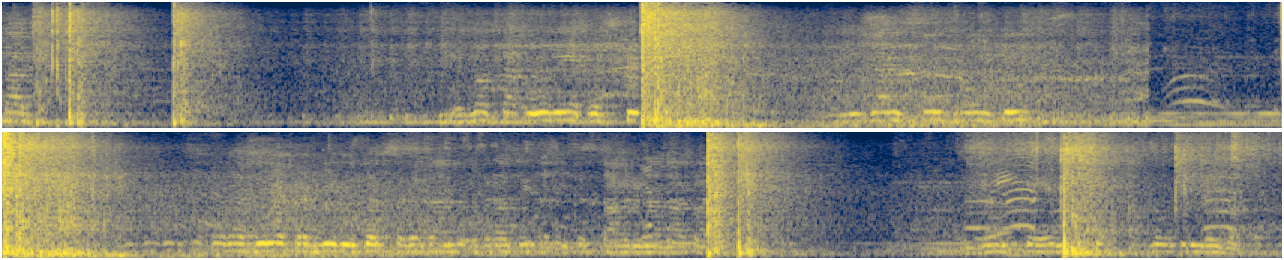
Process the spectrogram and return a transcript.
Dobrý. Jednotka Unie postupuje na Jižanskou frontu. se podařilo první útok Severanů odrazit a ti se stavili na základě. Jižanské jednotky padnout jim Podařilo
